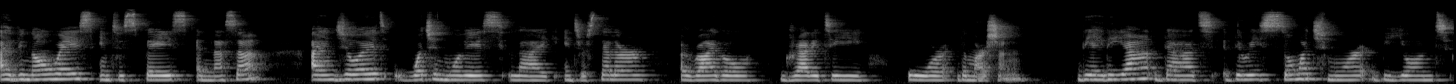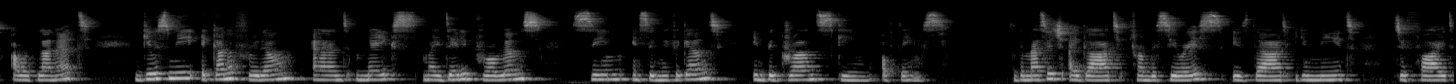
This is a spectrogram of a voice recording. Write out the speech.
I've been always into space and NASA. I enjoyed watching movies like Interstellar, Arrival, Gravity, or The Martian. The idea that there is so much more beyond our planet gives me a kind of freedom and makes my daily problems seem insignificant in the grand scheme of things. The message I got from the series is that you need to fight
